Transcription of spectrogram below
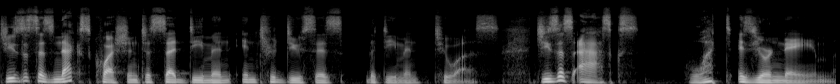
Jesus' next question to said demon introduces the demon to us. Jesus asks, What is your name?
